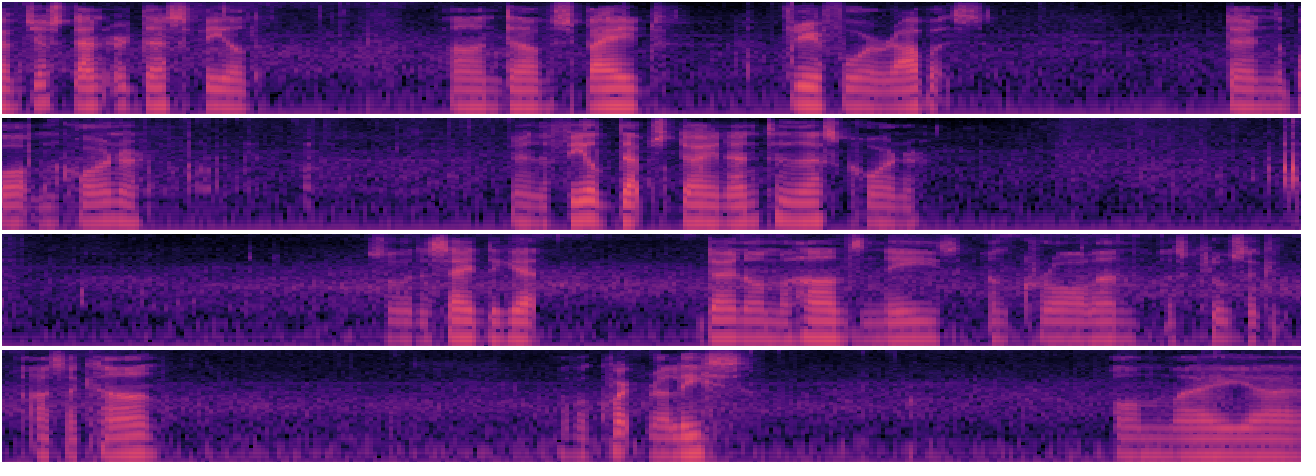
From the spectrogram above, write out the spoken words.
I've just entered this field and I've spied three or four rabbits down the bottom corner. Now the field dips down into this corner. So I decide to get down on my hands and knees and crawl in as close as I can. Have a quick release on my uh,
